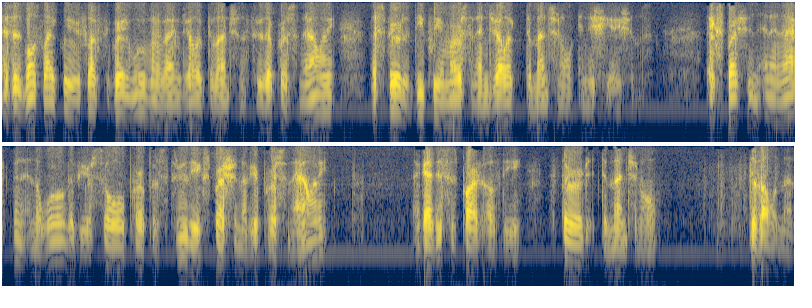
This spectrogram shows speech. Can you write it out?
it says most likely reflects the greater movement of angelic dimensions through their personality. The spirit is deeply immersed in angelic dimensional initiations. Expression and enactment in the world of your soul purpose through the expression of your personality Okay, this is part of the third dimensional development,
